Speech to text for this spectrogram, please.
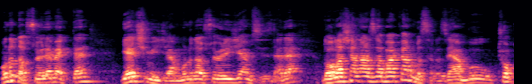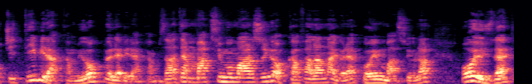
Bunu da söylemekten geçmeyeceğim. Bunu da söyleyeceğim sizlere. Dolaşan arza bakar mısınız? Yani bu çok ciddi bir rakam. Yok böyle bir rakam. Zaten maksimum arzı yok. Kafalarına göre coin basıyorlar. O yüzden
